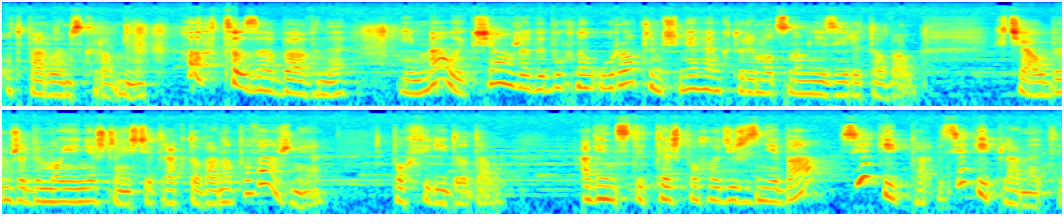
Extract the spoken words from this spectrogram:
odparłem skromnie. Och, to zabawne. I mały książę wybuchnął uroczym śmiechem, który mocno mnie zirytował. Chciałbym, żeby moje nieszczęście traktowano poważnie. Po chwili dodał: A więc ty też pochodzisz z nieba? Z jakiej, z jakiej planety?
